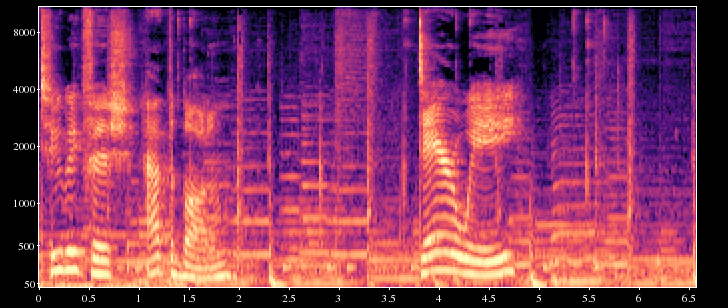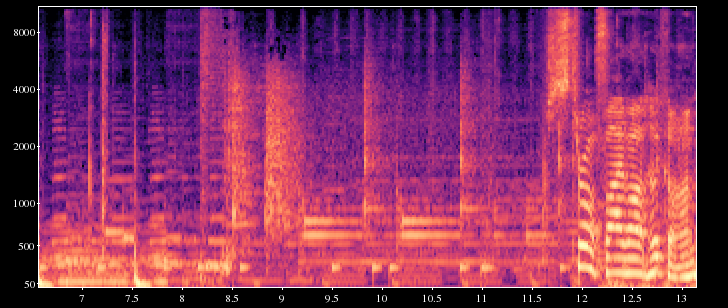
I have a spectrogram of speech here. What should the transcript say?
Two big fish at the bottom. Dare we? Just throw a five-odd hook on.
